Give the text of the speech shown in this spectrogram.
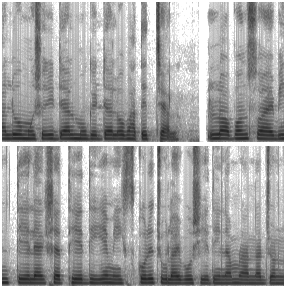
আলু মুসুরির ডাল, মুগের ডাল ও ভাতের চাল। লবণ, সয়াবিন, তেল একসাথে দিয়ে মিক্স করে চুলায় বসিয়ে দিলাম রান্নার জন্য।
